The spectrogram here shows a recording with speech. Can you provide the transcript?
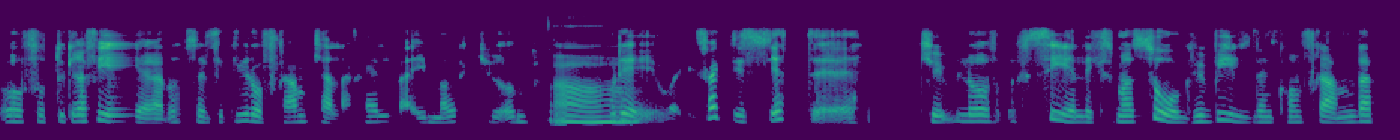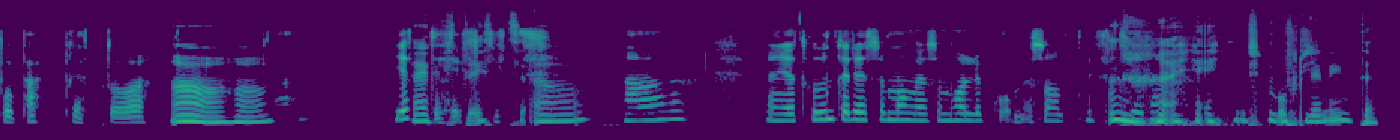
och fotograferade och sen fick vi då framkalla själva i mörkrum. Jaha. Och det var faktiskt jättekul att se liksom, man såg hur bilden kom fram där på pappret och Jaha. Jättehäftigt. Häftigt. Ja. Ja, men jag tror inte det är så många som håller på med sånt nu för tiden. Nej, förmodligen inte.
